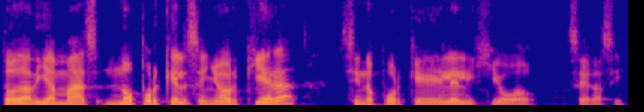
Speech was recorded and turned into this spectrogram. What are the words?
todavía más, no porque el Señor quiera, sino porque Él eligió ser así.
